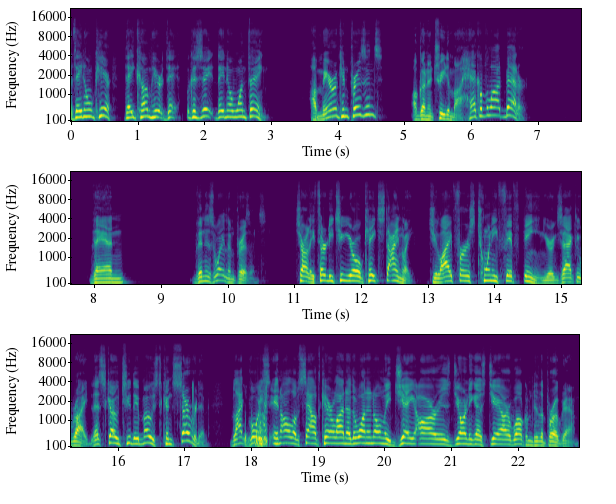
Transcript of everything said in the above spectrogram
they don't care. They come here they, because they, they know one thing American prisons are going to treat them a heck of a lot better than Venezuelan prisons. Charlie, 32 year old Kate Steinle, July 1st, 2015. You're exactly right. Let's go to the most conservative black voice in all of South Carolina. The one and only JR is joining us. JR, welcome to the program.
